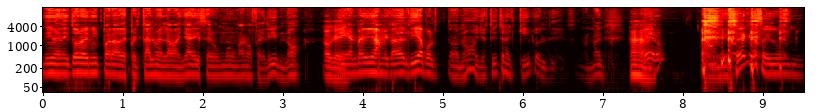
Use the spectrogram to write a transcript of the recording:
Ni necesito venir para despertarme en la mañana y ser un humano feliz. No. Ni en el medio, a mitad del día. Por, no, no, yo estoy tranquilo. el día, es normal. Ajá. Pero sé que soy un.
